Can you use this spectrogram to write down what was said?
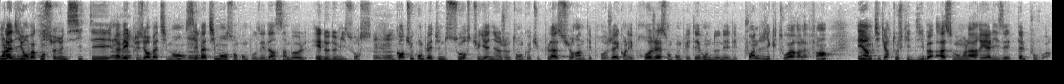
on l'a dit, on va construire une cité Mhm. avec plusieurs bâtiments. Ces Mhm. bâtiments sont composés d'un symbole et de demi-sources. Mhm. Quand tu complètes une source, tu gagnes un jeton que tu places sur un de tes projets. Quand les projets sont complétés, ils vont te donner des points de victoire à la fin et un petit cartouche qui te dit bah, à ce moment-là, réaliser tel pouvoir.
